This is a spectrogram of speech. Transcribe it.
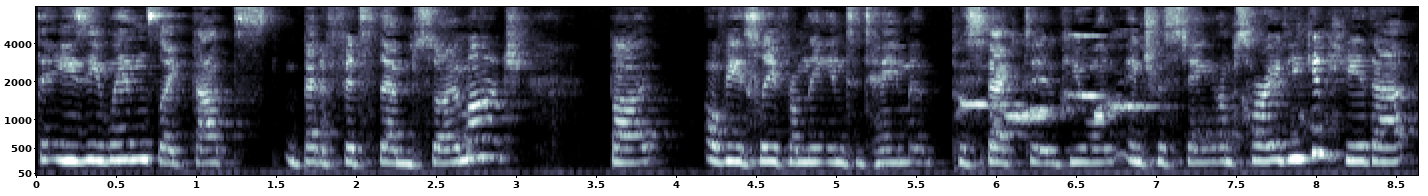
the easy wins, like that's benefits them so much. But obviously, from the entertainment perspective, you want interesting. I'm sorry if you can hear that.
